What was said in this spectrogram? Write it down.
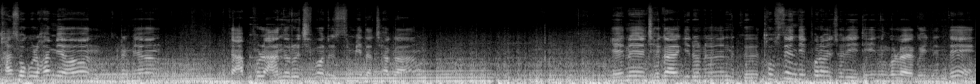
가속을 하면 그러면 앞을 안으로 집어넣습니다 차가 얘는 제가 알기로는 그 톱스앤 디퍼런셜이 돼 있는 걸로 알고 있는데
